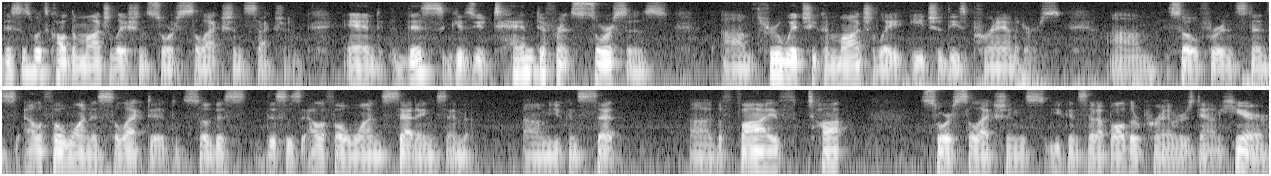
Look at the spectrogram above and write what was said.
this is what's called the modulation source selection section. And this gives you 10 different sources um, through which you can modulate each of these parameters. Um, so for instance, LFO1 is selected, so this, this is LFO1 settings, and um, you can set uh, the five top source selections, you can set up all their parameters down here.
